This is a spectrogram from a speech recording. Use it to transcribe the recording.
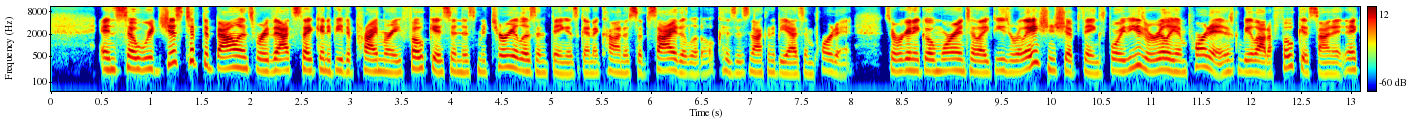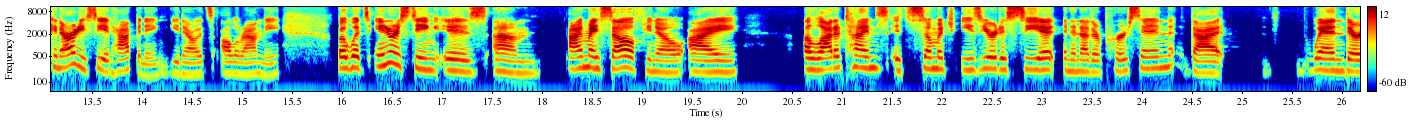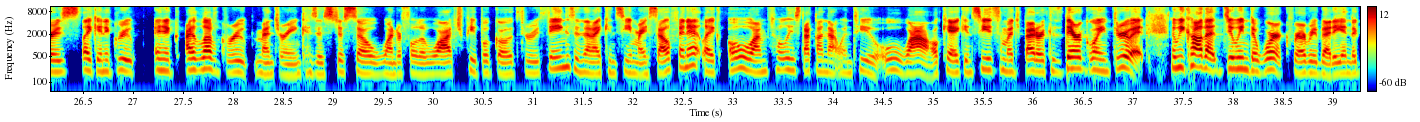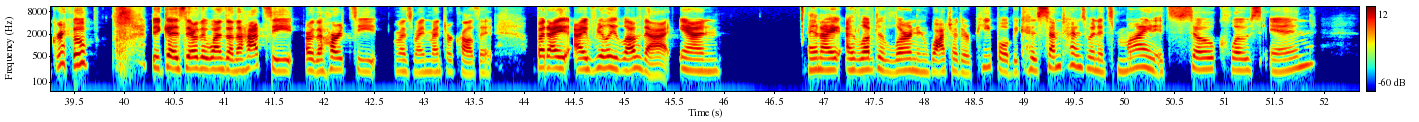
And so we're just tipped the balance where that's like going to be the primary focus, and this materialism thing is going to kind of subside a little because it's not going to be as important. So we're going to go more into like these relationship things. Boy, these are really important. There's going to be a lot of focus on it, and I can already see it happening. You know, it's all around me. But what's interesting is um, I myself, you know, I a lot of times it's so much easier to see it in another person that when there's like in a group and I love group mentoring because it's just so wonderful to watch people go through things and then I can see myself in it like oh I'm totally stuck on that one too. Oh wow okay I can see it so much better because they're going through it. And we call that doing the work for everybody in the group because they're the ones on the hot seat or the heart seat as my mentor calls it. But I I really love that and and I, I love to learn and watch other people because sometimes when it's mine it's so close in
